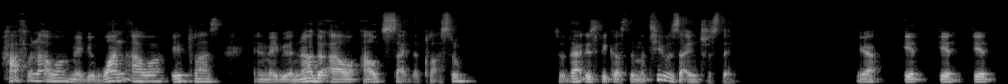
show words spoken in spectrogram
half an hour, maybe one hour in class, and maybe another hour outside the classroom. So that is because the materials are interesting. Yeah, it it it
